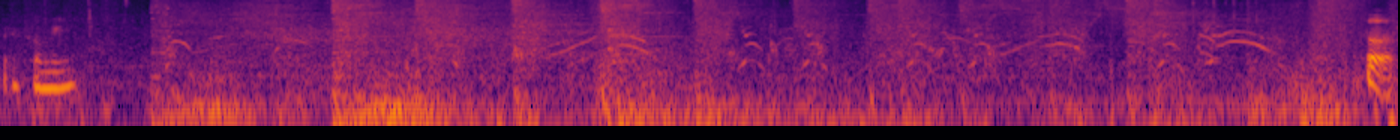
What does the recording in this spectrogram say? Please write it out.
They're coming. The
